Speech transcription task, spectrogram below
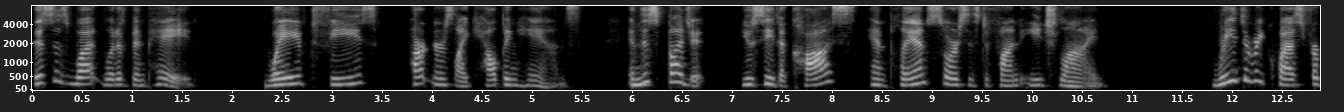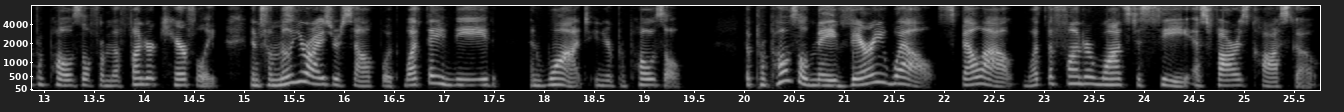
this is what would have been paid waived fees, partners like Helping Hands. In this budget, you see the costs and planned sources to fund each line. Read the request for proposal from the funder carefully and familiarize yourself with what they need and want in your proposal. The proposal may very well spell out what the funder wants to see as far as costs go.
